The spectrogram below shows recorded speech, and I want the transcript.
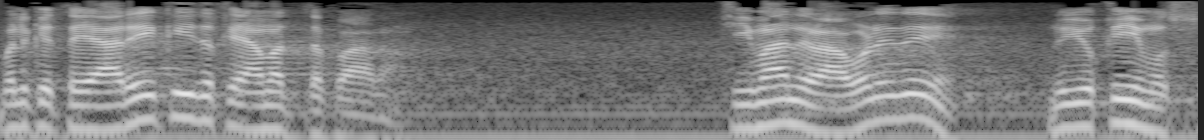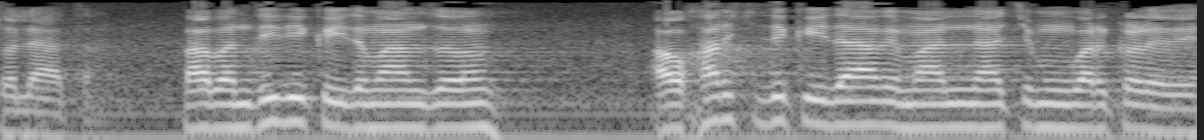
بلکې تیارې کوي د قیامت لپاره چې ایمان راوړی دی نو یقیم الصلاۃ پابندی دي کوي د مانځو او خرج دي کوي دا غي مال نه چې مونږ ورکړی دی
